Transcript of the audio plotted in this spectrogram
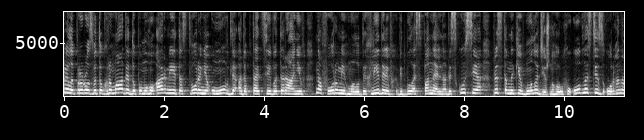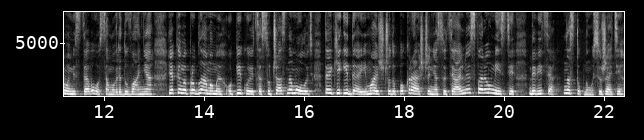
Говорили про розвиток громади, допомогу армії та створення умов для адаптації ветеранів. На форумі молодих лідерів відбулась панельна дискусія представників молодіжного руху області з органами місцевого самоврядування. Якими проблемами опікується сучасна молодь та які ідеї мають щодо покращення соціальної сфери у місті? Дивіться в наступному сюжеті.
